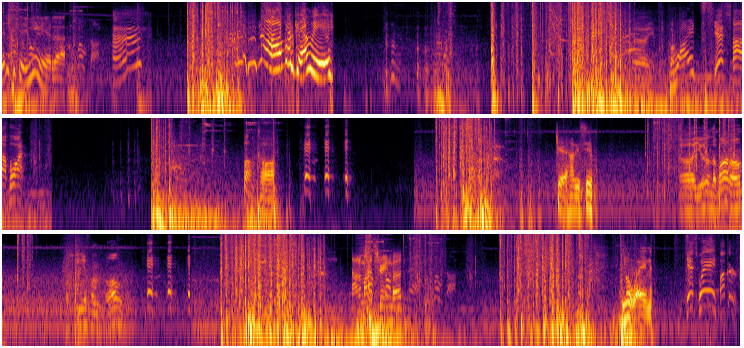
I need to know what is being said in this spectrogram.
Pute de mierda. No, ¿por qué a mí? Uh. What? Yes, ah, boy. Fuck off. Okay, how do you see him? Uh, you was on the bottom. I seen you from long. Not on my screen, bud. No way, man. Yes way, fucker.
